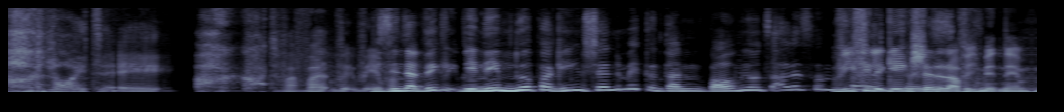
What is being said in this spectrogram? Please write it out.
Ach Leute, ey. Ach Gott, wa, wa, wa, Wir sind dann wirklich, wir nehmen nur ein paar Gegenstände mit und dann bauen wir uns alles. Und wie viele Gegenstände darf ich mitnehmen?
